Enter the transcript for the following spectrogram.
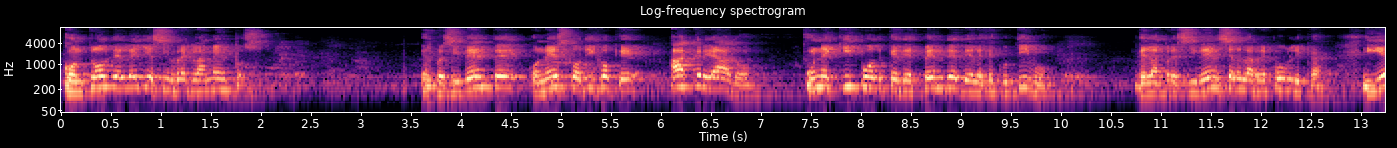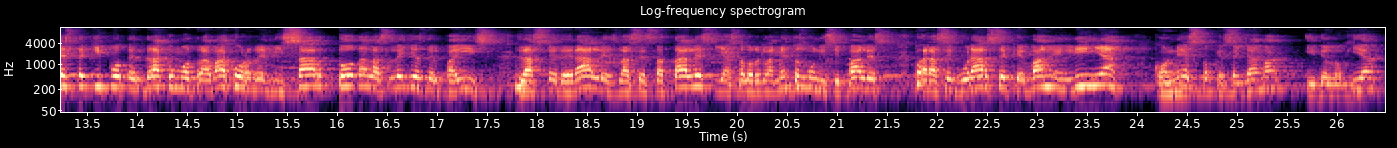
control de leyes y reglamentos. El presidente con esto dijo que ha creado un equipo que depende del Ejecutivo, de la Presidencia de la República. Y este equipo tendrá como trabajo revisar todas las leyes del país, las federales, las estatales y hasta los reglamentos municipales para asegurarse que van en línea con esto que se llama ideología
